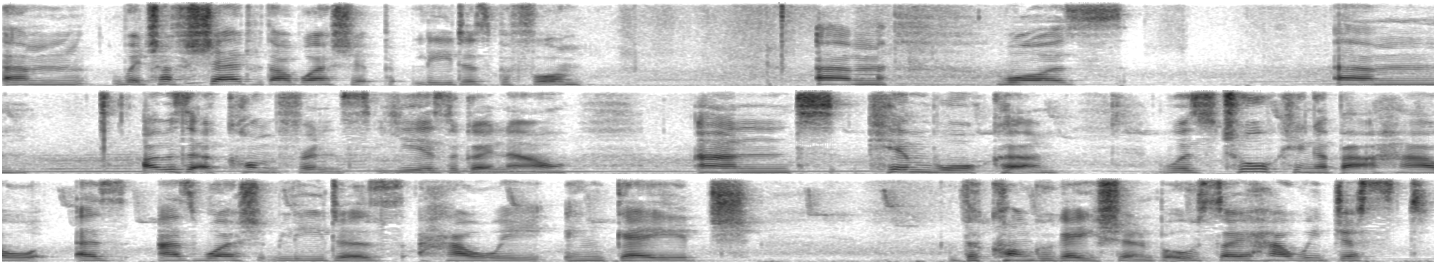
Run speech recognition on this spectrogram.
um, which I've shared with our worship leaders before, um, was um, I was at a conference years ago now, and Kim Walker was talking about how, as as worship leaders, how we engage the congregation, but also how we just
